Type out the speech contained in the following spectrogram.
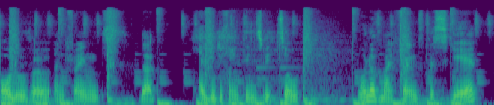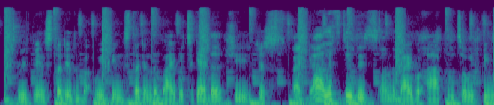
all over and friends that I do different things with. So one of my friends this year, we've been studying the we've been studying the Bible together. She just like ah let's do this on the Bible app, and so we've been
